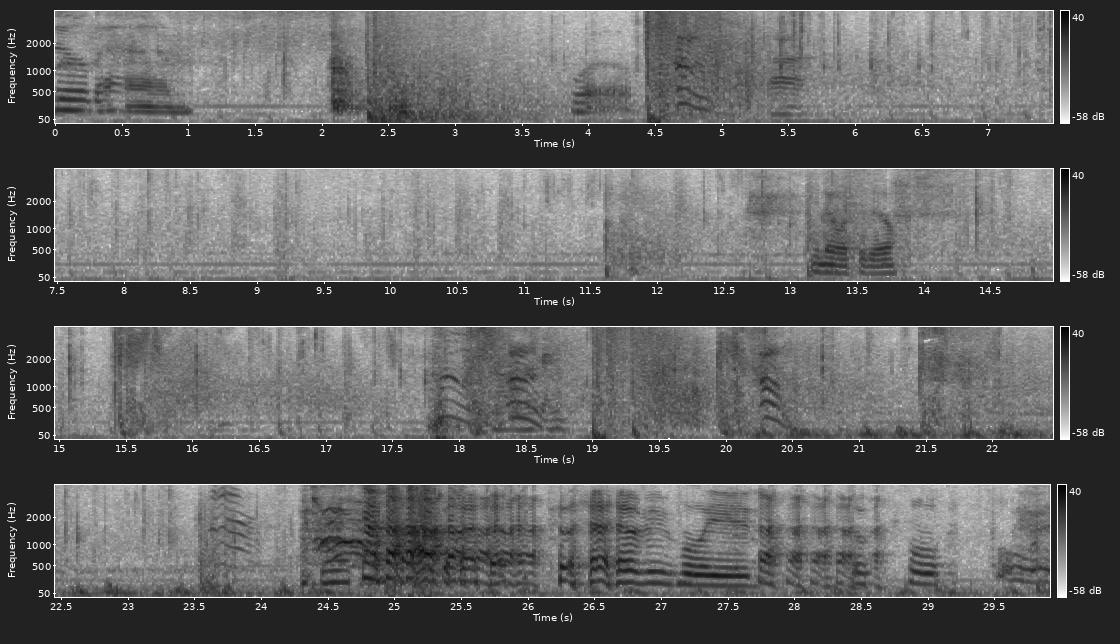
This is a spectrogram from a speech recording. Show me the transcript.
Kill them. Whoa. Ah. You know what to do. Heavy bleed. Pois.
